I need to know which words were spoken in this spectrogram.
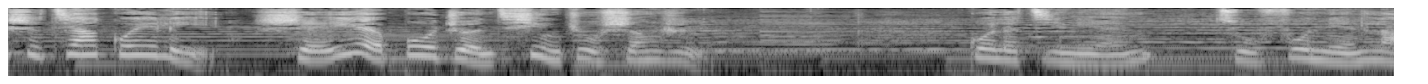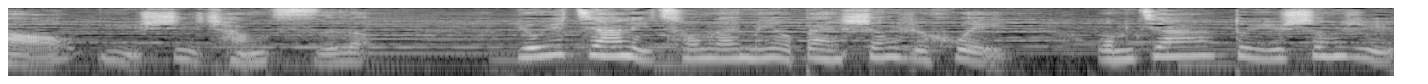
是家规里谁也不准庆祝生日。过了几年，祖父年老，与世长辞了。由于家里从来没有办生日会，我们家对于生日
